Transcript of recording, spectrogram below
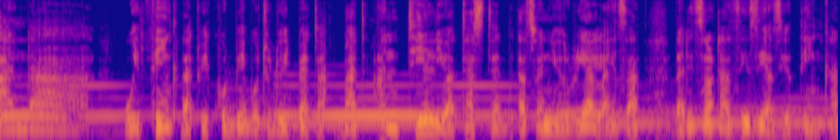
and we think that we could be able to do it better. But until you are tested, that's when you realize uh, that it's not as easy as you think. Uh,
